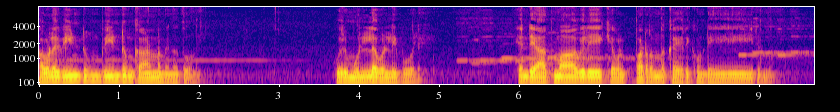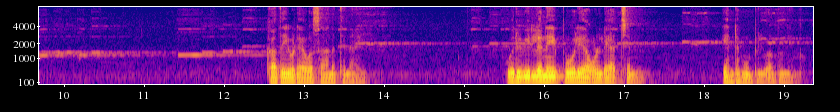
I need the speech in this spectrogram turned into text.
അവളെ വീണ്ടും വീണ്ടും കാണണമെന്ന് തോന്നി. ഒരു മുല്ലവള്ളി പോലെ എന്റെ ആത്മാവിലേക്ക് അവൾ പടർന്ന് കയറിക്കൊണ്ടേയിരുന്നു. കഥയുടെ അവസാനത്തിനായി ഒരു വില്ലനെ പോലെ അവളുടെ അച്ഛൻ എന്റെ മുമ്പിൽ വന്നു നിന്നു.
